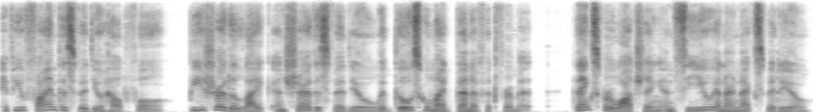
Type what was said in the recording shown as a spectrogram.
If you find this video helpful, Be sure to like and share this video with those who might benefit from it. Thanks for watching and see you in our next video.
